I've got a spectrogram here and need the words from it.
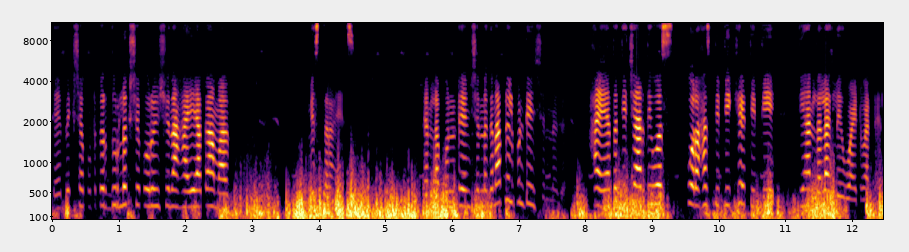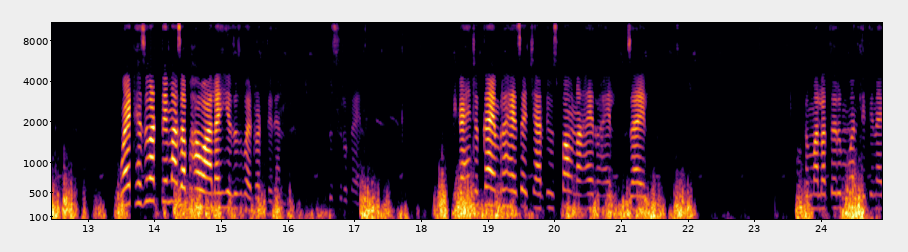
त्यापेक्षा कुठं तर दुर्लक्ष करून शिना हा या कामात व्यस्त टेन्शन नका आपल्याला पण टेन्शन नका हाय आता ती चार दिवस पोरं हसते ती खेळते ती ती ह्यांना लागले वाईट वाटायला. वाईट ह्याचं वाटतंय माझा भाव आला ह्याच वाईट वाटतंय त्यांना. दुसरं काय नाही. ती काय ह्याच्यात कायम राहायचं आहे चार दिवस पाहुणा हाय राहील जाईल. कुठं मला तर म्हणते ती नाही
